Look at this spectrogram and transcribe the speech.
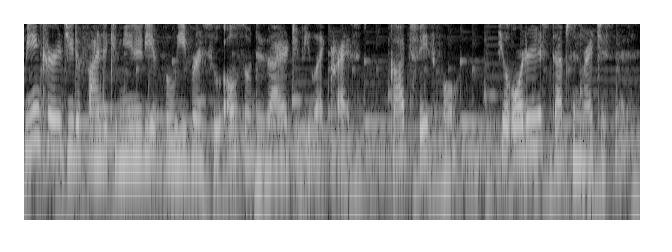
We encourage you to find a community of believers who also desire to be like Christ. God's faithful. He'll order your steps in righteousness.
